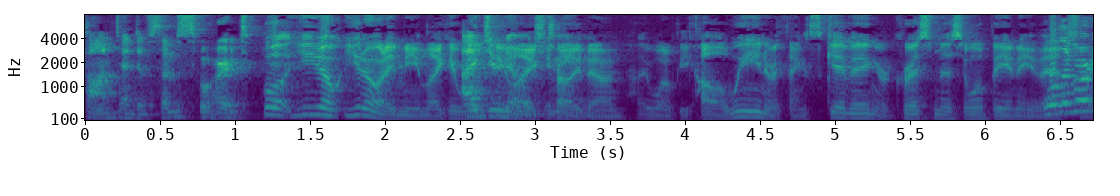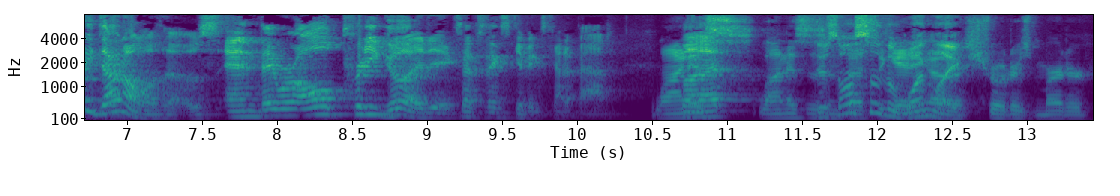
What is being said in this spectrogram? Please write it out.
content of some sort. well, you know you know what I mean. Like it I won't do be know like what you Charlie mean. Brown. It won't be Halloween or Thanksgiving or Christmas. It won't be any of that. Well, they've shit. already done all of those, and they were all pretty good, except Thanksgiving's kind of bad. Linus Linus is There's also the investigating one, like- Schroeder's murder.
